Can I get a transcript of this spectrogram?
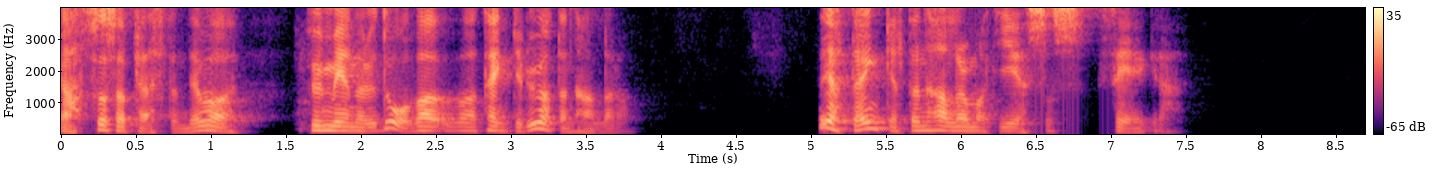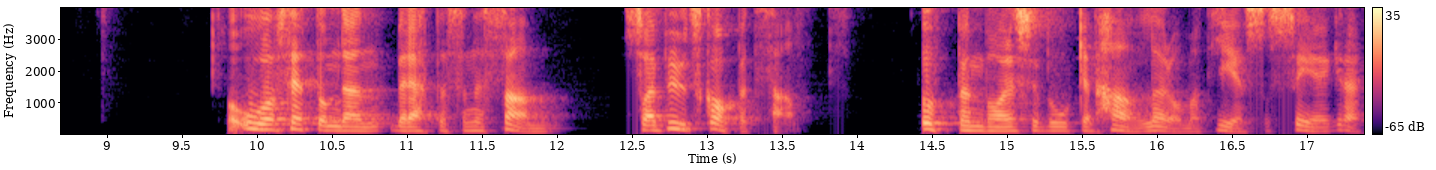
Ja, så sa prästen, det var, hur menar du då? Vad, vad tänker du att den handlar om? Det är jätteenkelt, den handlar om att Jesus segrar. Och oavsett om den berättelsen är sann, så är budskapet sant. Uppenbarelseboken handlar om att Jesus segrar.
